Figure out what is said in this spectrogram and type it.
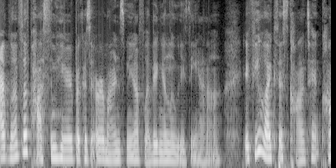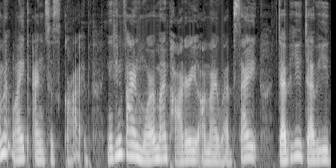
I love the possum here because it reminds me of living in Louisiana. If you like this content, comment, like, and subscribe. You can find more of my pottery on my website, www.foyne.art.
